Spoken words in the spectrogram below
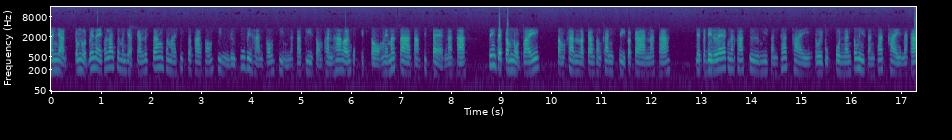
บัญญัติกำหนดไว้ในพระราชบัญญัติการเลือกตั้งสมาชิกสภาท้องถิ่น หรือผู้บริหารท้องถิ่นนะคะ ปี 2562 ในมาตรา 38 นะคะ ซึ่งจะกำหนดไว้สำคัญหลักการสำคัญ 4 ประการนะคะ ในประเด็นแรกนะคะ คือมีสัญชาติไทย โดยบุคคลนั้นต้องมีสัญชาติไทยนะคะ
